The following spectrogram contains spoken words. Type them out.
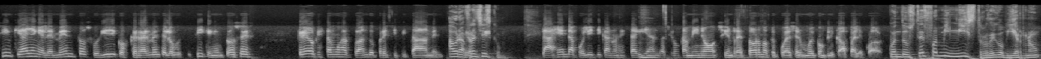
sin que hayan elementos jurídicos que realmente lo justifiquen. Entonces, creo que estamos actuando precipitadamente. Ahora, Francisco. La agenda política nos está guiando hacia un camino sin retorno que puede ser muy complicado para el Ecuador. Cuando usted fue ministro de gobierno,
